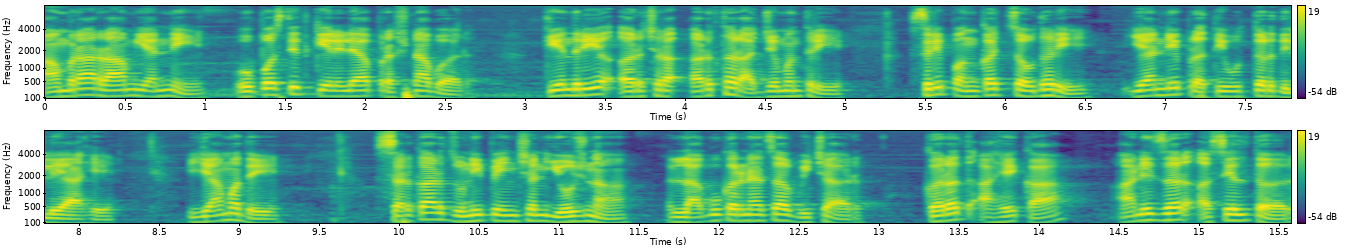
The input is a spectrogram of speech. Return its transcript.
अमरा राम यांनी उपस्थित केलेल्या प्रश्नावर केंद्रीय अर्थ अर्थ राज्यमंत्री श्री पंकज चौधरी यांनी प्रतिउत्तर दिले आहे. यामध्ये सरकार जुनी पेन्शन योजना लागू करण्याचा विचार करत आहे का? आणि जर असेल तर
